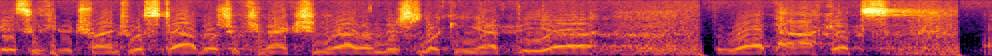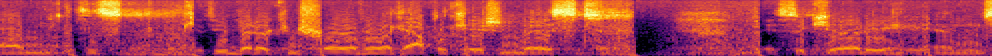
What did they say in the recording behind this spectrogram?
Basically, you're trying to establish a connection rather than just looking at the, uh, the raw packets. Um, this is, gives you better control over like application-based based security and,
